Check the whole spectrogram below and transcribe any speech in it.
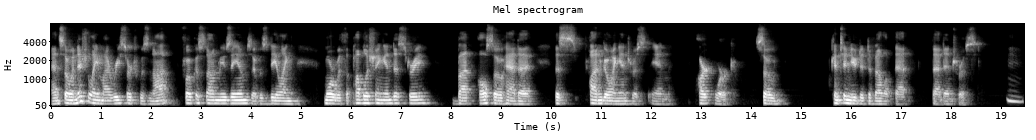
And so initially, my research was not focused on museums, it was dealing more with the publishing industry, but also had a, this ongoing interest in artwork. So continue to develop that that interest. Mm.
